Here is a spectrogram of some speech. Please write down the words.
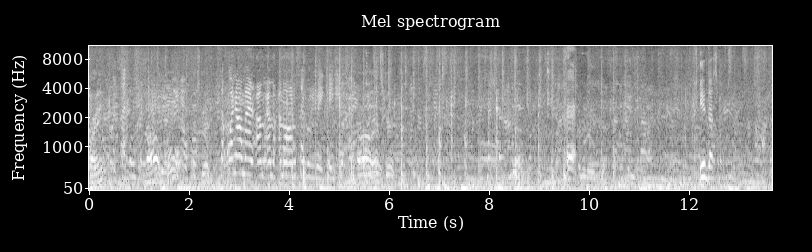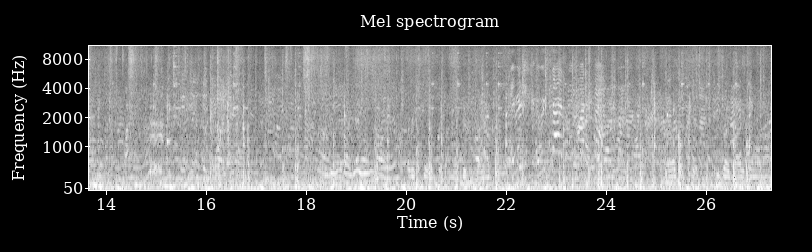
Right. Second grade. Oh, cool. That's good. So when I'm at, I'm, I'm, I'm on summer vacation. Oh, that's good. Yeah, that's. Every school, I know kids have done that for a while. I wish, I wish that does it. He's got it going on.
